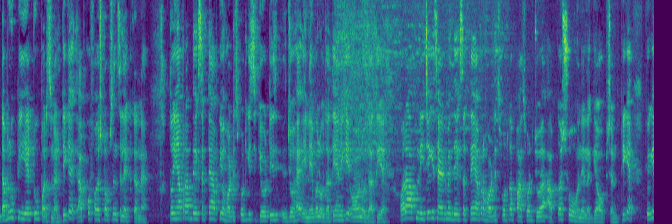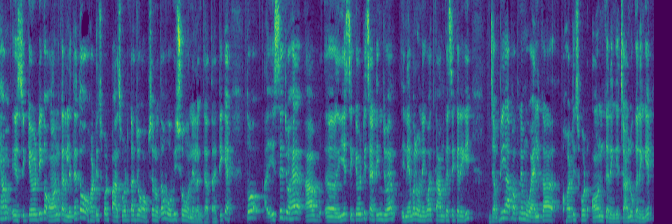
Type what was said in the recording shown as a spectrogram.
W P A two personal ठीक है? आपको फ़र्स्ट ऑप्शन सिलेक्ट करना है। तो यहाँ पर आप देख सकते हैं, आपकी हॉटस्पॉट की सिक्योरिटी जो है इनेबल हो जाती है, यानी कि ऑन हो जाती है। और आप नीचे की साइड में देख सकते हैं, यहाँ पर हॉटस्पॉट का पासवर्ड जो है, आपका शो होने लग गया ऑप्शन ठीक है? क्योंकि हम सिक्योरिटी को ऑन कर लेते हैं तो हॉटस्पॉट पासवर्ड का जो ऑप्शन होता है, वो भी शो होने लग जाता है, ठीक है? तो इससे जो है, आप ये सिक्योरिटी सेटिंग जो है इनेबल होने के बाद काम कैसे करेगी? जब भी आप अपने मोबाइल का हॉटस्पॉट ऑन करेंगे, चालू करेंगे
